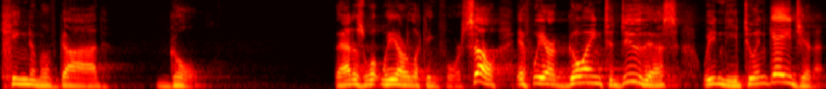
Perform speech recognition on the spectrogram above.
kingdom of God goal. That is what we are looking for. So, if we are going to do this, we need to engage in it.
